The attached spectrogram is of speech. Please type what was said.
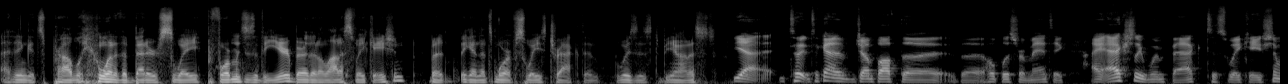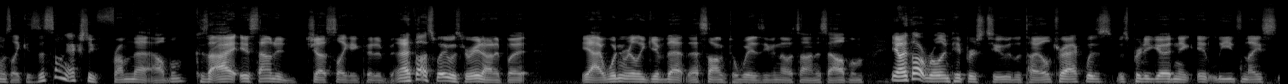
I think it's probably one of the better Swae performances of the year, better than a lot of Swaecation. But again, that's more of Swae's track than Wiz's, to be honest. Yeah, to, to kind of jump off the the hopeless romantic, I actually went back to Swaecation and was like, is this song actually from that album? Because I it sounded just like it could have been. And I thought Swae was great on it, but yeah, I wouldn't really give that, that song to Wiz, even though it's on this album. You know, I thought Rolling Papers 2, the title track, was was pretty good, and it, it leads nice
